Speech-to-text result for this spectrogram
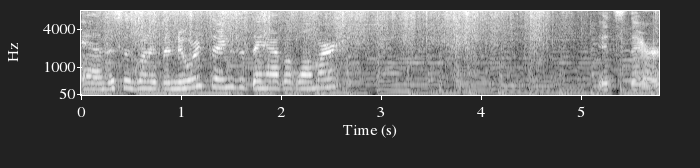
And this is one of the newer things that they have at Walmart. It's their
